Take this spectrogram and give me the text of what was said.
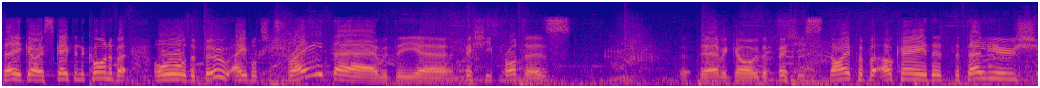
There you go, escaping the corner, but oh, the boot able to trade there with the uh, fishy prodders. There we go, the fishy sniper, but okay, the, the deluge.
